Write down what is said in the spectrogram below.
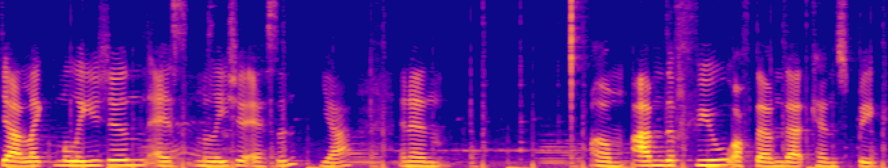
yeah like malaysian as malaysia accent yeah and then um, I'm the few of them that can speak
